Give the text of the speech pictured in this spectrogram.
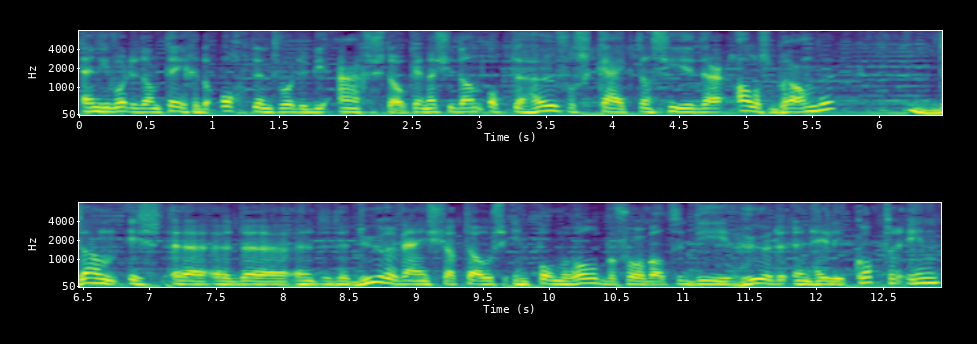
En die worden dan tegen de ochtend worden die aangestoken. En als je dan op de heuvels kijkt, dan zie je daar alles branden. Dan is uh, de, de, de dure wijnchateaus in Pomerol bijvoorbeeld... die huurden een helikopter in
